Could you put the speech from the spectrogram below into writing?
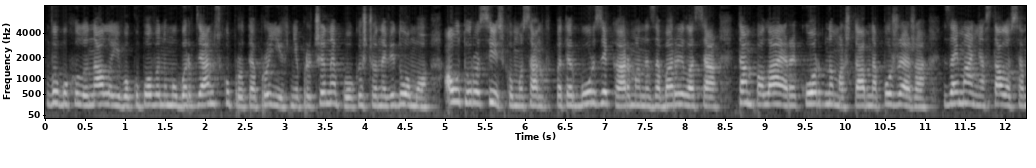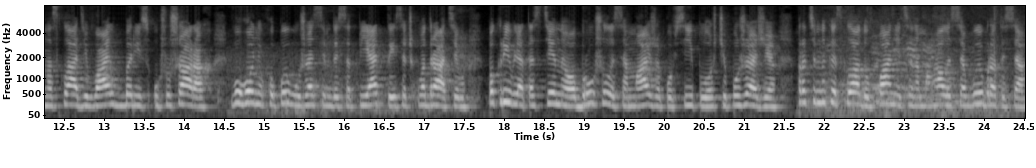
Вибуху лунало і в окупованому Бердянську, проте про їхні причини поки що невідомо. А от у російському Санкт-Петербурзі карма не забарилася. Там палає рекордно масштабна пожежа. Займання сталося на складі Wildberries у Шушарах. Вогонь охопив уже 75 тисяч квадратів. Покрівля та стіни обрушилися майже по всій площі пожежі. Працівники складу в паніці намагалися вибратися.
